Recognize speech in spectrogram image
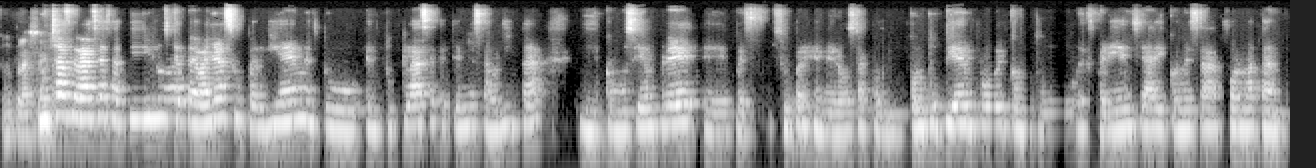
Un placer. Muchas gracias a ti, Luz, que te vaya súper bien en tu, en tu clase que tienes ahorita y como siempre, eh, pues súper generosa con, con, tu tiempo y con tu experiencia y con esa forma tan,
